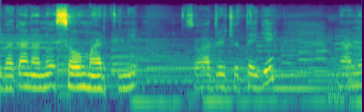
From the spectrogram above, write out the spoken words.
ಇವಾಗ ನಾನು ಸರ್ವ್ ಮಾಡ್ತೀನಿ. ಸೊ ಅದ್ರ ಜೊತೆಗೆ ನಾನು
